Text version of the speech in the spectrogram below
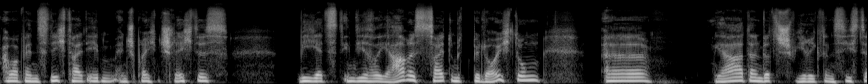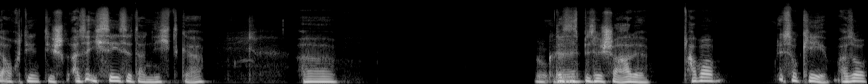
Aber wenn das Licht halt eben entsprechend schlecht ist, wie jetzt in dieser Jahreszeit mit Beleuchtung, äh, ja, dann wird es schwierig. Dann siehst du auch die, die also ich sehe sie dann nicht, gell? Äh, okay. Das ist ein bisschen schade. Aber ist okay. Also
